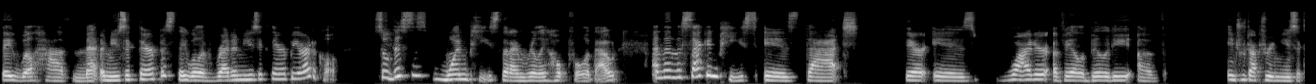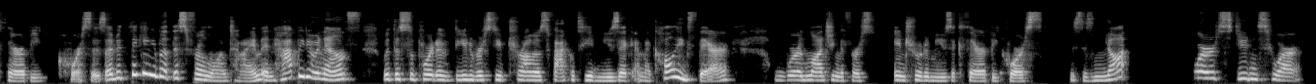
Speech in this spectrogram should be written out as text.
They will have met a music therapist. They will have read a music therapy article. So this is one piece that I'm really hopeful about. And then the second piece is that there is wider availability of introductory music therapy courses. I've been thinking about this for a long time and happy to announce with the support of the University of Toronto's Faculty of Music and my colleagues there, we're launching the first Intro to Music Therapy course. This is not for students who are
